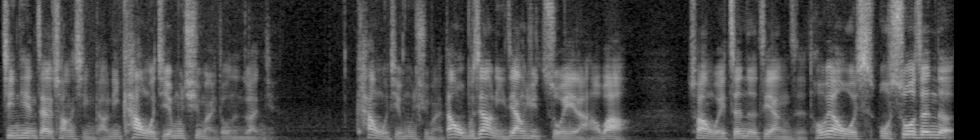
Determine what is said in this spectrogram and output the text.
今天再创新高，你看我节目去买都能赚钱，看我节目去买，但我不是要你这样去追啦，好不好？创维真的这样子，投票我我说真的，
